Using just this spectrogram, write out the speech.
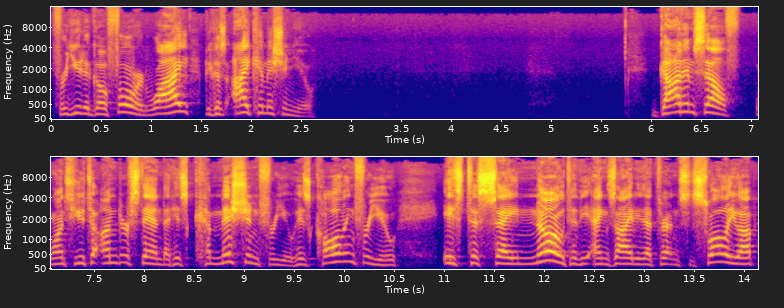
for you to go forward. Why? Because I commission you. God Himself wants you to understand that His commission for you, His calling for you, is to say no to the anxiety that threatens to swallow you up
